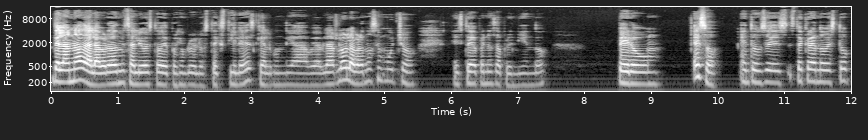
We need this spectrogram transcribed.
de la nada, la verdad me salió esto de, por ejemplo, de los textiles, que algún día voy a hablarlo. La verdad no sé mucho, estoy apenas aprendiendo. Pero eso, entonces estoy creando esto,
